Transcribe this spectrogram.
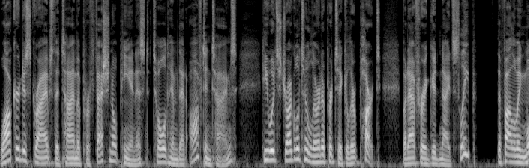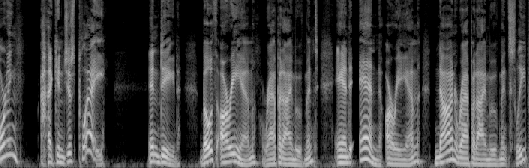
Walker describes the time a professional pianist told him that oftentimes he would struggle to learn a particular part, but after a good night's sleep, the following morning, I can just play. Indeed, both REM, rapid eye movement, and NREM, non rapid eye movement sleep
